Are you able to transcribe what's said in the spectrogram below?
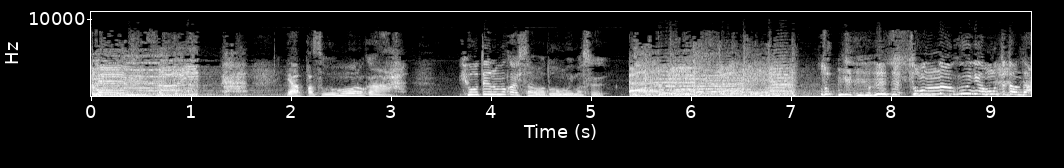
やっぱそう思うのか。評定の向井さんはどう思います？そそんな風んだ。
